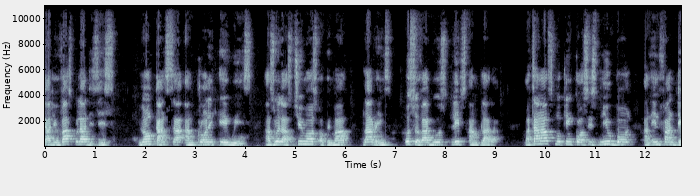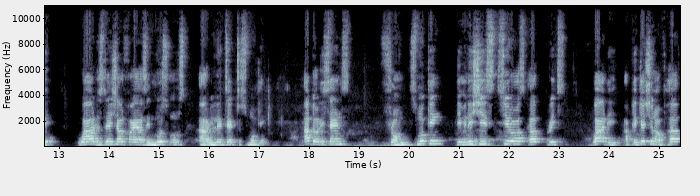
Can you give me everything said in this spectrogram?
cardiovascular disease, lung cancer, and chronic airways, as well as tumors of the mouth, larynx, esophagus, lips, and bladder. Maternal smoking causes newborn and infant death, while residential fires in most homes are related to smoking. Adolescents from smoking diminishes serious health risks, while the application of health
